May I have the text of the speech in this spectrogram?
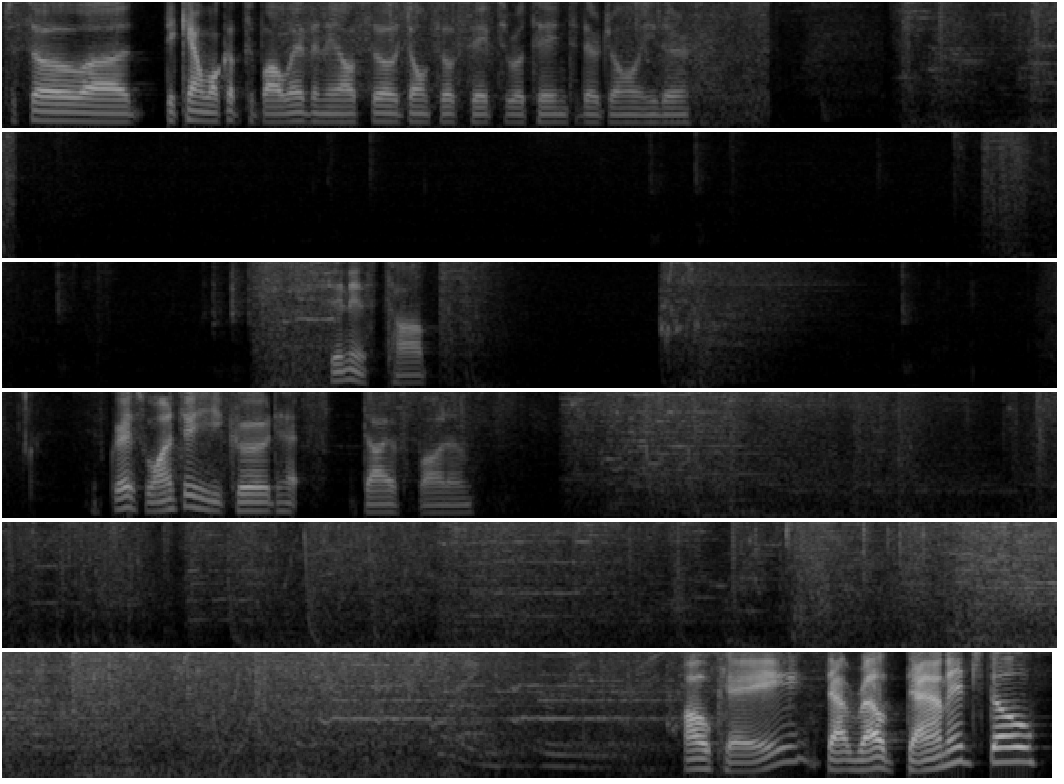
Just so uh, they can't walk up to ball wave and they also don't feel safe to rotate into their jungle either. Xin is top. If Graves wanted he could dive bottom. Okay, that Rell damage though?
